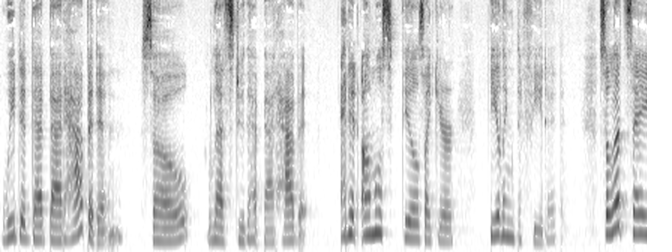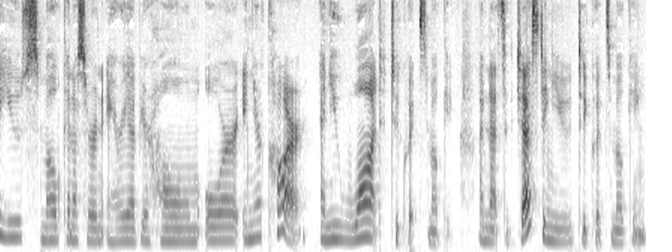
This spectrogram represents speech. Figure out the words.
we did that bad habit in. So, let's do that bad habit. And it almost feels like you're feeling defeated. So let's say you smoke in a certain area of your home or in your car and you want to quit smoking. I'm not suggesting you to quit smoking.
